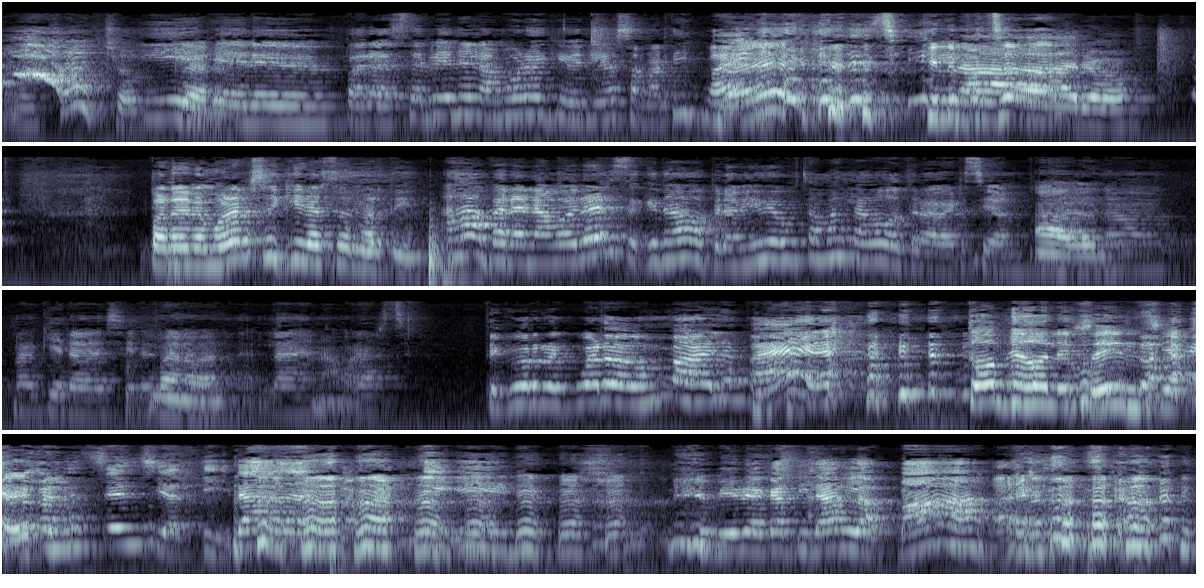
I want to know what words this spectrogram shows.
Muchacho. Y Claro. eh, para hacer bien el amor hay que venir a San Martín. ¿Eh? ¿Qué le pasa? Claro. Para enamorarse quiere hacer Martín. Ah, para enamorarse, que no, pero a mí me gusta más la otra versión. Ah, no, no, no quiero decir Bueno, la, bueno. la de enamorarse. Tengo recuerdos malos. Toda mi adolescencia. Mi ¿eh? adolescencia tirada San Viene acá a tirar la paz.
